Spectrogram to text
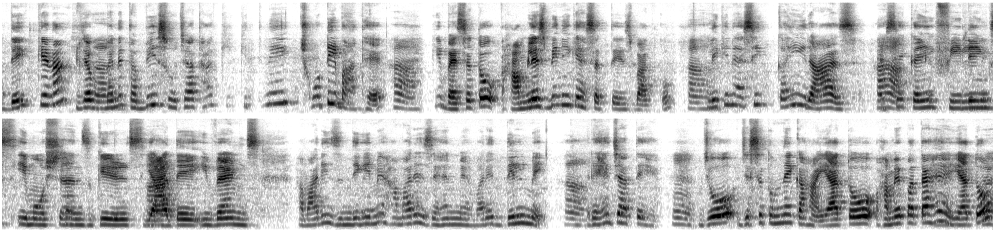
देख के ना जब हाँ। मैंने तब भी सोचा था कि कितनी छोटी बात है हाँ। कि वैसे तो हार्मलेस भी नहीं कह सकते इस बात को हाँ लेकिन ऐसी कई राज हाँ, ऐसे कई फीलिंग्स इमोशंस गिल्ट्स हाँ। यादें इवेंट्स हमारी ज़िंदगी में हमारे जहन में हमारे दिल में हाँ रह जाते हैं हम्म। जो जैसे तुमने कहा या तो हमें पता है या तो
